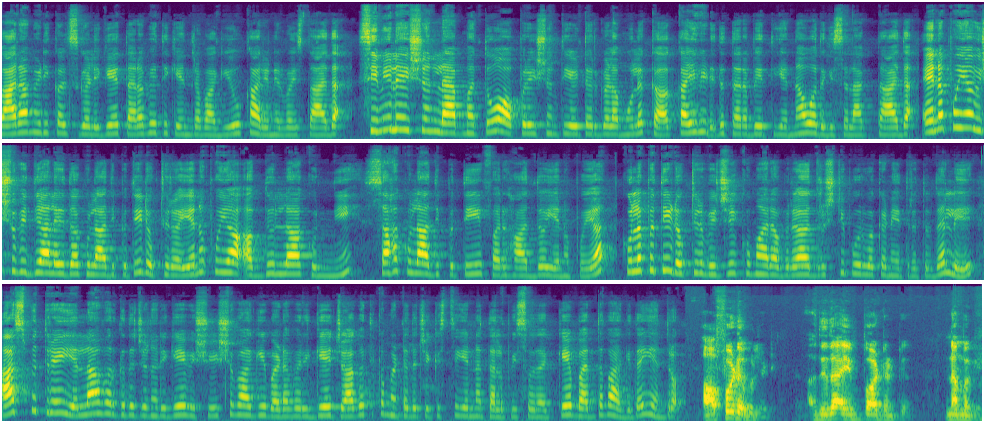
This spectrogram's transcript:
ಪ್ಯಾರಾಮೆಡಿಕಲ್ಸ್ಗಳಿಗೆ ತರಬೇತಿ ಕೇಂದ್ರವಾಗಿಯೂ ಕಾರ್ಯನಿರ್ವಹಿಸ್ತಾ ಇದೆ. ಸಿಮ್ಯುಲೇಷನ್ ಲ್ಯಾಬ್ ಮತ್ತು ಆಪರೇಷನ್ ಥಿಯೇಟರ್ಗಳ ಮೂಲಕ ಕೈ ಹಿಡಿದ ತರಬೇತಿಯನ್ನ ಒದಗಿಸಲಾಗ್ತಾ ಇದೆ. ಎನಪೊಯ ವಿಶ್ವವಿದ್ಯಾಲಯದ ಕುಲಾಧಿಪತಿ ಡಾಕ್ಟರ್ ಎನಪೊಯ ಅಬ್ದುಲ್ಲಾ ಕುನ್ನಿ, ಸಹ ಕುಲಾಧಿಪತಿ ಫರ್ಹಾದ್ ಯನಪುಯ ಕುಲಪತಿ ಡಾಕ್ಟರ್ ವಿಜಯ್ ಕುಮಾರ್ ಅವರ ದೃಷ್ಟಿಪೂರ್ವಕ ನೇತೃತ್ವದಲ್ಲಿ ಆಸ್ಪತ್ರೆ ಎಲ್ಲಾ ವರ್ಗದ ಜನರಿಗೆ ವಿಶೇಷವಾಗಿ ಬಡವರಿಗೆ ಜಾಗತಿಕ ಮಟ್ಟದ ಚಿಕಿತ್ಸೆಯನ್ನ ತಲುಪಿಸುವುದಕ್ಕೆ ಬದ್ಧವಾಗಿದೆ ಎಂದರು. ಅಫೋರ್ಡಬಿಲಿಟಿ ಅದುದ ಇಂಪಾರ್ಟೆಂಟ್ ನಮಗೆ.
